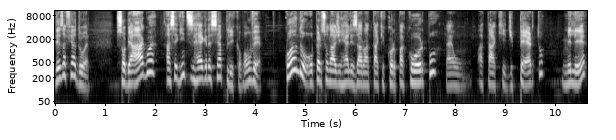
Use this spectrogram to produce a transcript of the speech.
desafiador. Sob a água, as seguintes regras se aplicam. Vamos ver. Quando o personagem realizar um ataque corpo a corpo, né, um ataque de perto, melee,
